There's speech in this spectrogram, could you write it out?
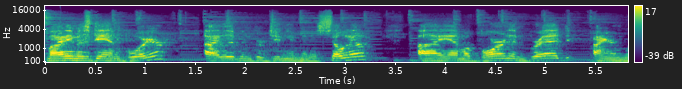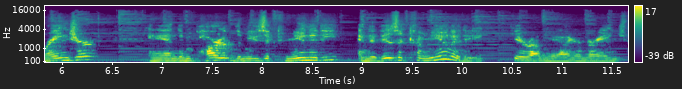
My name is Dan Boyer. I live in Virginia, Minnesota. I am a born and bred Iron Ranger and am part of the music community. And it is a community here on the Iron Range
